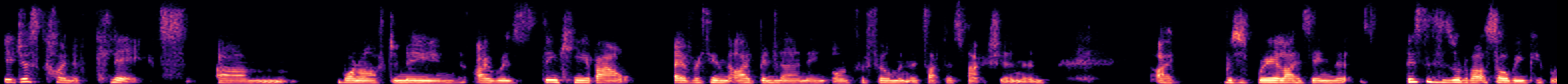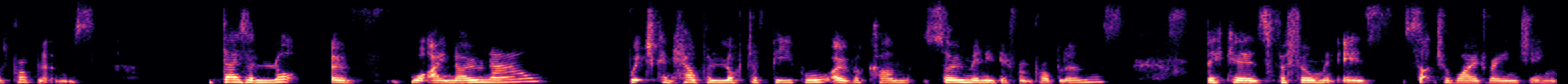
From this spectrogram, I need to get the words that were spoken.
it just kind of clicked um, one afternoon. I was thinking about everything that I'd been learning on fulfillment and satisfaction. And I was realizing that business is all about solving people's problems. There's a lot of what I know now, which can help a lot of people overcome so many different problems because fulfillment is such a wide ranging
